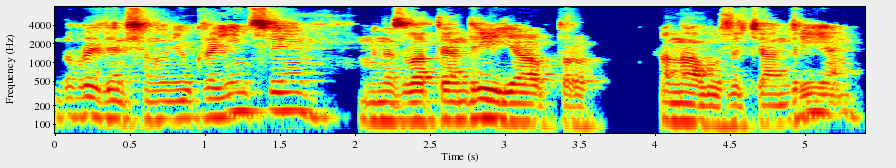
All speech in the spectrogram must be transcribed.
Добрий день, шановні українці. Мене звати Андрій, я автор каналу Життя Андрія.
